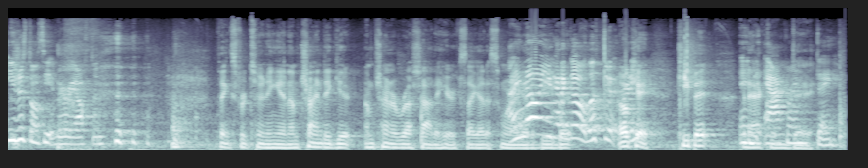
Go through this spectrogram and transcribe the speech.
you just don't see it very often. Thanks for tuning in. I'm trying to get. I'm trying to rush out of here because I got it somewhere. I know, gotta you gotta go. Let's do it. Ready? Okay, keep it An an Akron, Akron day. day.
